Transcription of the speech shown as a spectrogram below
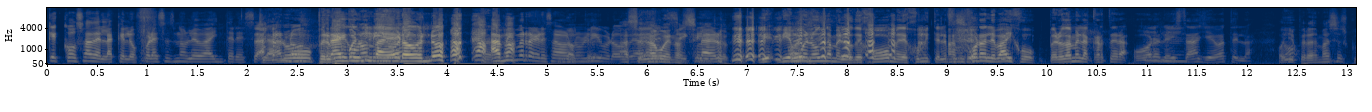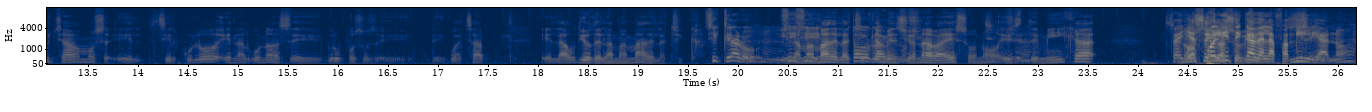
qué cosa de la que le ofreces no le va a interesar, Claro, pero bien buena onda, libro, ¿no? a mí me regresaron un libro. Ah, ah bueno, sí, claro. Bien, buena onda me lo dejó, me dejó mi teléfono, órale va, hijo, pero dame la cartera, órale, ahí está, llévatela. Oye, pero además escuchábamos, el, circuló en algunos eh, grupos de WhatsApp el audio de la mamá de la chica. Sí, claro. Y la mamá de la chica mencionaba eso, ¿no? Este, mi hija o sea, ya es política de la familia, ¿no?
